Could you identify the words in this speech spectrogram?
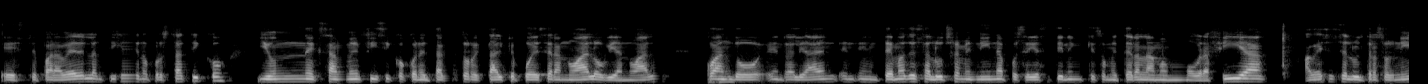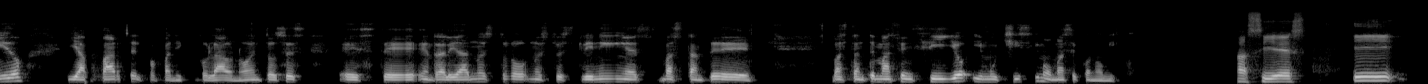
este, para ver el antígeno prostático y un examen físico con el tacto rectal que puede ser anual o bianual, cuando en realidad en, temas de salud femenina, pues ellas se tienen que someter a la mamografía, a veces el ultrasonido y aparte el papá ¿no? Entonces, este, en realidad nuestro, nuestro screening es bastante, bastante más sencillo y muchísimo más económico. Así es. Y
